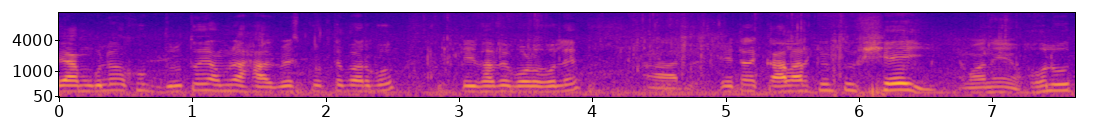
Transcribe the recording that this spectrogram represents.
এই আমগুলো খুব দ্রুতই আমরা হারভেস্ট করতে পারব, এইভাবে বড় হলে। আর এটার কালার কিন্তু সেই মানে হলুদ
